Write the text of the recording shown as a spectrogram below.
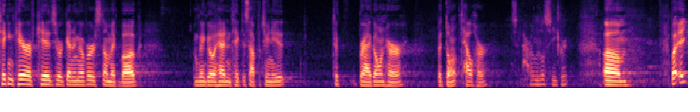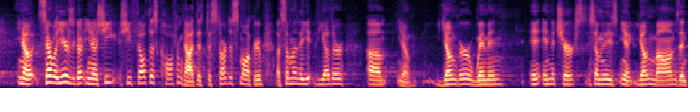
taking care of kids who are getting over a stomach bug, I'm going to go ahead and take this opportunity to brag on her, but don't tell her. It's our little secret. Um, but, it, you know, several years ago, you know, she, she felt this call from God to, to start a small group of some of the, the other, um, you know, younger women in, in, the church, some of these, you know, young moms. And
